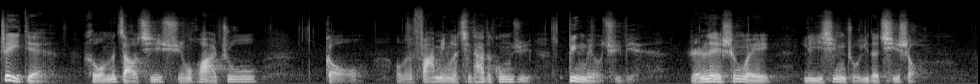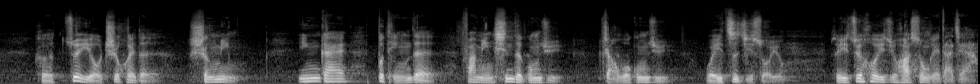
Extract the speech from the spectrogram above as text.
这一点和我们早期驯化猪、狗，我们发明了其他的工具，并没有区别。人类身为理性主义的棋手和最有智慧的生命，应该不停地发明新的工具，掌握工具为自己所用。所以最后一句话送给大家，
